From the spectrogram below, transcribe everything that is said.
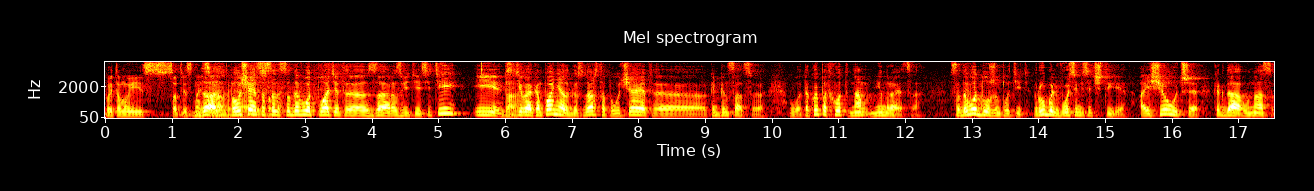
Поэтому и, соответственно, Да, получается, высокая. садовод платит э, за развитие сетей, и да. сетевая компания от государства получает э, компенсацию. Вот. Такой подход нам не нравится. Садовод должен платить рубль 84. А еще лучше, когда у нас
